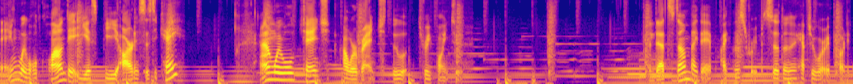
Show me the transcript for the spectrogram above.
Then we will clone the ESP RTOS SDK and we will change our branch to 3.2. And that's done by the Python script, so don't have to worry about it.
